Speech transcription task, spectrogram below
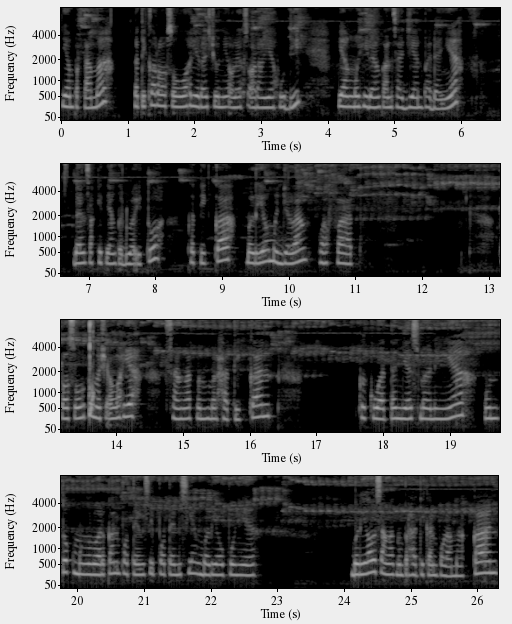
yang pertama ketika Rasulullah diracuni oleh seorang Yahudi yang menghidangkan sajian padanya. Dan sakit yang kedua itu ketika beliau menjelang wafat. Rasul tuh Masya Allah ya sangat memperhatikan kekuatan jasmaninya untuk mengeluarkan potensi-potensi yang beliau punya. Beliau sangat memperhatikan pola makan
